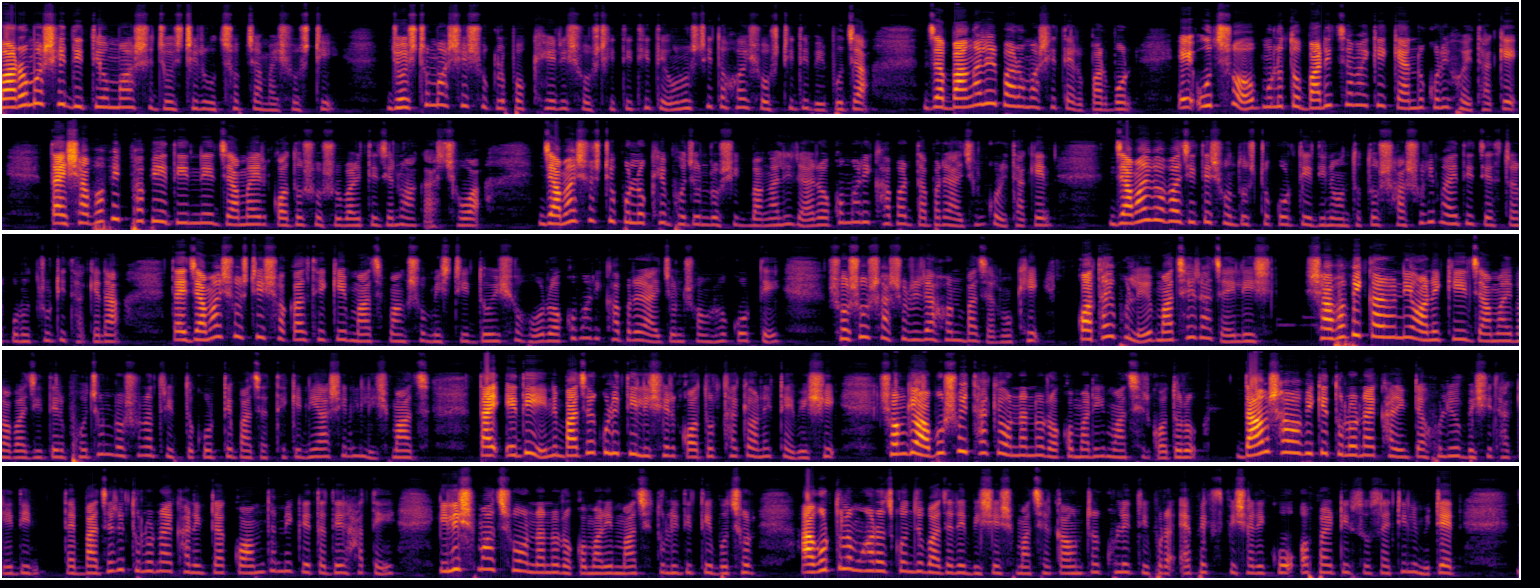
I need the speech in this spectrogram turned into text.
বারো মাসে দ্বিতীয় মাস জ্যৈষ্ঠের উৎসব জামাই ষষ্ঠী। জ্যৈষ্ঠ মাসের শুক্লপক্ষের ষষ্ঠী তিথিতে অনুষ্ঠিত হয় ষষ্ঠী দেবীর পূজা, যা বাঙালির বারো মাসে তেরো পার্বণ। এই উৎসব মূলত বাড়ির জামাইকে কেন্দ্র করে হয়ে থাকে। তাই স্বাভাবিকভাবে এদিনে জামাইয়ের কদ শ্বশুরবাড়িতে যেন আকাশ ছোঁয়া। জামাই ষষ্ঠী উপলক্ষে ভোজন রসিক বাঙালিরা রকমারি খাবার দাবারের আয়োজন করে থাকেন। জামাই বাবাজিতে সন্তুষ্ট করতে এদিন অন্তত শাশুড়ি মায়েদের চেষ্টার কোনো ত্রুটি থাকে না। তাই জামাই ষষ্ঠীর সকাল থেকে মাছ, মাংস, মিষ্টি, দই সহ রকমারি খাবারের আয়োজন সংগ্রহ করতে শ্বশুর শাশুড়িরা হন বাজারমুখী কথাই বলে মাছের রাজা ইলিশ স্বাভাবিক কারণে অনেকেই জামাই বাবাজিদের ভোজন রসনা তৃপ্ত করতে বাজার থেকে নিয়ে আসেন ইলিশ মাছ। তাই এদিন বাজারগুলিতে ইলিশের কদর থাকে অনেকটাই বেশি। সঙ্গে অবশ্যই থাকে অন্যান্য রকমারি মাছের কদরও। দাম স্বাভাবিকের তুলনায় খানিকটা হলেও বেশি থাকে এদিন। তাই বাজারের তুলনায় খানিকটা কম দামে ক্রেতাদের হাতে ইলিশ মাছ ও অন্যান্য রকমারি মাছ তুলে দিতে এবছর আগরতলা মহারাজগঞ্জ বাজারে বিশেষ মাছের কাউন্টার খুলে Tripura apex fishery cooperative society limited,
